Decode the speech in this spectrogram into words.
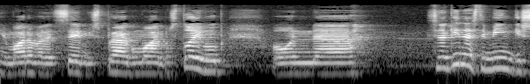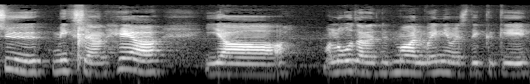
Ja ma arvan, et see, mis praegu maailmas toimub, on äh,, siin on kindlasti mingi süü, miks see on hea. Ja ma loodan, et nüüd maailma inimesed ikkagi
